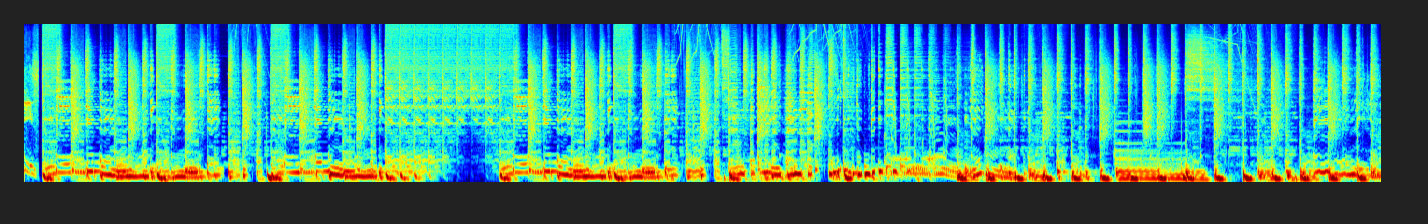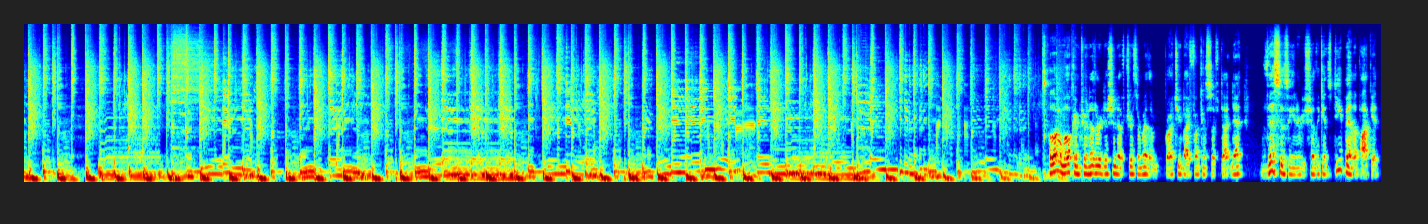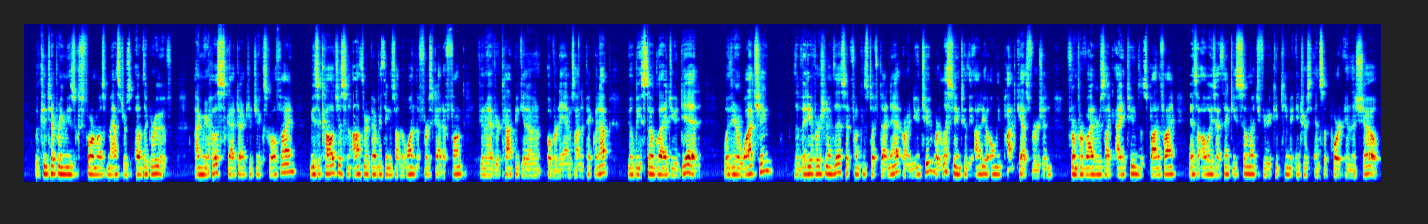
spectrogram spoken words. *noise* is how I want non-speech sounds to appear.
please. Welcome to another edition of Truth and Rhythm, brought to you by FunkNStuff.net. This is the interview show that gets deep in the pocket with contemporary music's foremost masters of the groove. I'm your host, Scott Dr. Jake Skolfine, musicologist and author of Everything's on the One, the first guide to funk. If you don't have your copy, get on over to Amazon and pick one up. You'll be so glad you did. Whether you're watching the video version of this at funknstuff.net or on YouTube or listening to the audio only podcast version from providers like iTunes and Spotify. As always, I thank you so much for your continued interest and support in the show.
